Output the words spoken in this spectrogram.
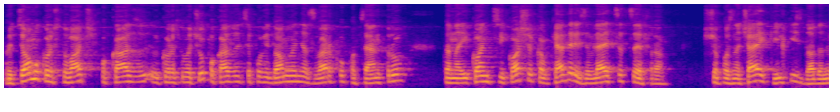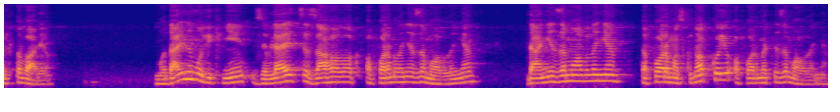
При цьому користувач показу- користувачу показується повідомлення зверху по центру та на іконці кошика в кедері з'являється цифра, що позначає кількість доданих товарів. В модальному вікні з'являється заголовок оформлення замовлення, дані замовлення та форма з кнопкою Оформити замовлення.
